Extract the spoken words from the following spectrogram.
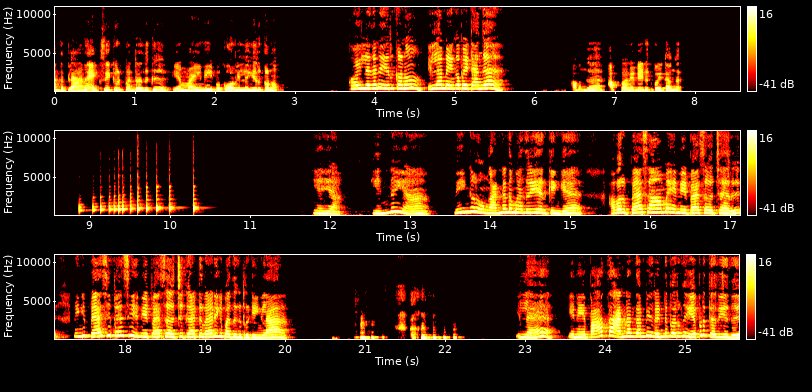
அந்த பிளானை எக்ஸிக்யூட் பண்றதுக்கு என் மைனி இப்ப கோவில்ல இருக்கணும். கோயில்ல தானே இருக்கணும்? இல்லாம எங்க போயிட்டாங்க? அவங்க அப்பாவே வீட்டுக்கு போயிட்டாங்க. ஏய்யா என்னய்யா? நீங்களும் உங்க அண்ணன மாதிரியே இருக்கீங்க. அவர் பேசாம என்னை பேச வச்சாரு. நீங்க பேசி பேசி என்னை பேச வச்சு கேட்டு வேடிக்கை பார்த்துக்கிட்டு இருக்கீங்களா? இல்ல என்னைய பார்த்த அண்ணன் தம்பி ரெண்டு பேருக்கும் எப்படி தெரியுது?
